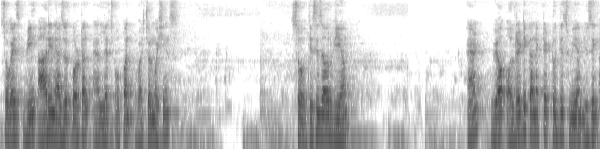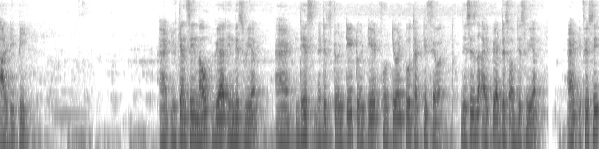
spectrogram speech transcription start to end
So guys, we are in Azure portal and let's open virtual machines. So this is our VM and we are already connected to this VM using RDP. And you can see now we are in this VM and this that is 20, 28, 41, 237 this is the IP address of this VM and if you see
